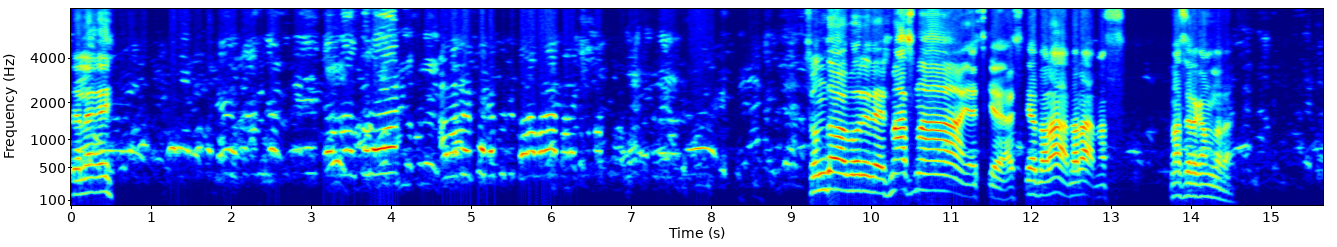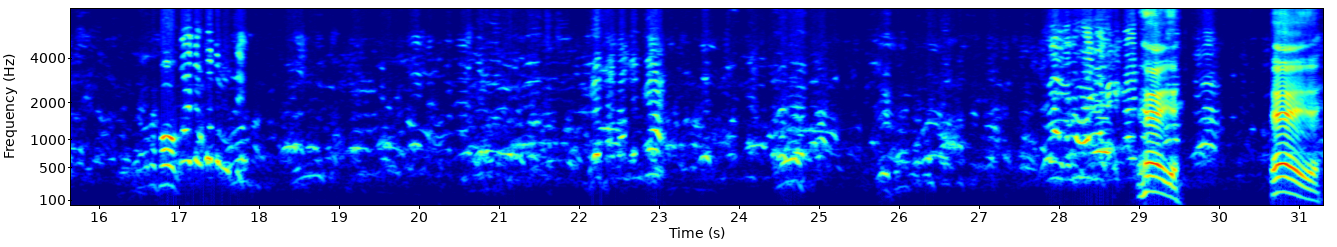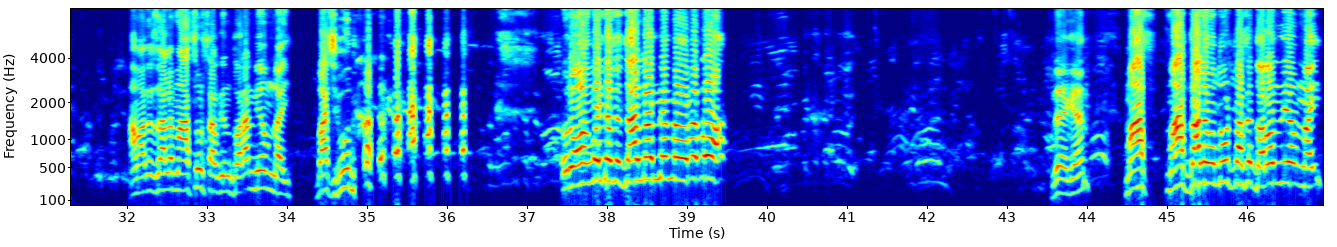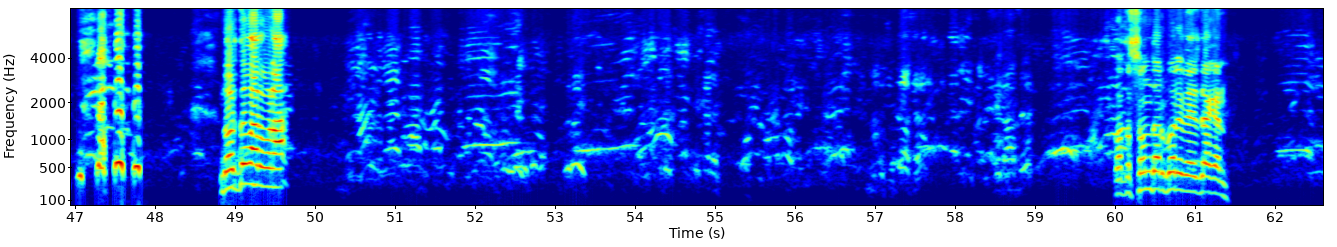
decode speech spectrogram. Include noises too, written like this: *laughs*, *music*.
তাহলে এই সুন্দর পরিবেশ মাছ নাই আজকে আজকে ধরা ধরা মাছ মাছের গামলারা। যে, এই, আমাদের জালে মাছ উঠছাল কিন্তু ধরার নিয়ম নাই। বাসি বুধ। রং হইতাছে, জাল টান দেন না তো দেখেন, মাছ মাছ জালে মধ্যে উঠতেছে, ধরার নিয়ম নাই। ধরতে পারব না। কত সুন্দর পরিবেশ দেখেন।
